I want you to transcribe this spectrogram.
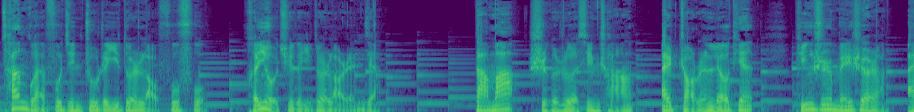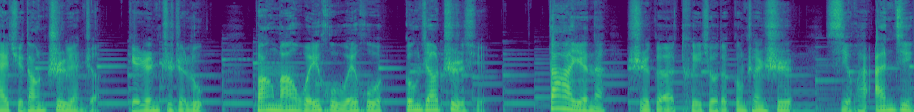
餐馆附近住着一对老夫妇，很有趣的一对老人家。大妈是个热心肠，爱找人聊天，平时没事啊，爱去当志愿者，给人指指路。帮忙维护维护公交秩序。大爷呢是个退休的工程师，喜欢安静，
